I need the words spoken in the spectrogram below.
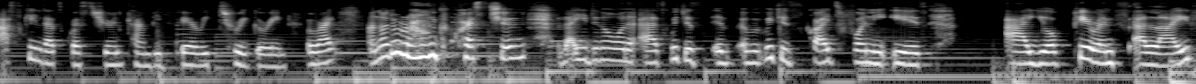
Asking that question can be very triggering. All right. Another wrong question that you do not want to ask, which is um, um, which is quite funny, is Are your parents alive?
